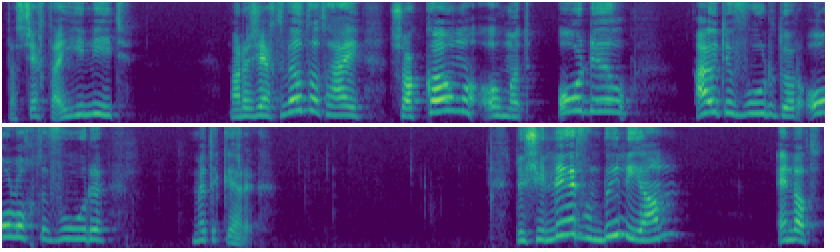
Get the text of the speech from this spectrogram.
Dat zegt hij hier niet. Maar hij zegt wel dat hij zal komen om het oordeel uit te voeren, door oorlog te voeren met de kerk. Dus je leer van Biliam en dat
